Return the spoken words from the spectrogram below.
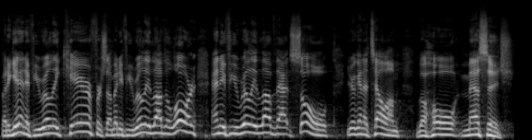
But again, if you really care for somebody, if you really love the Lord, and if you really love that soul, you're going to tell them the whole message.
